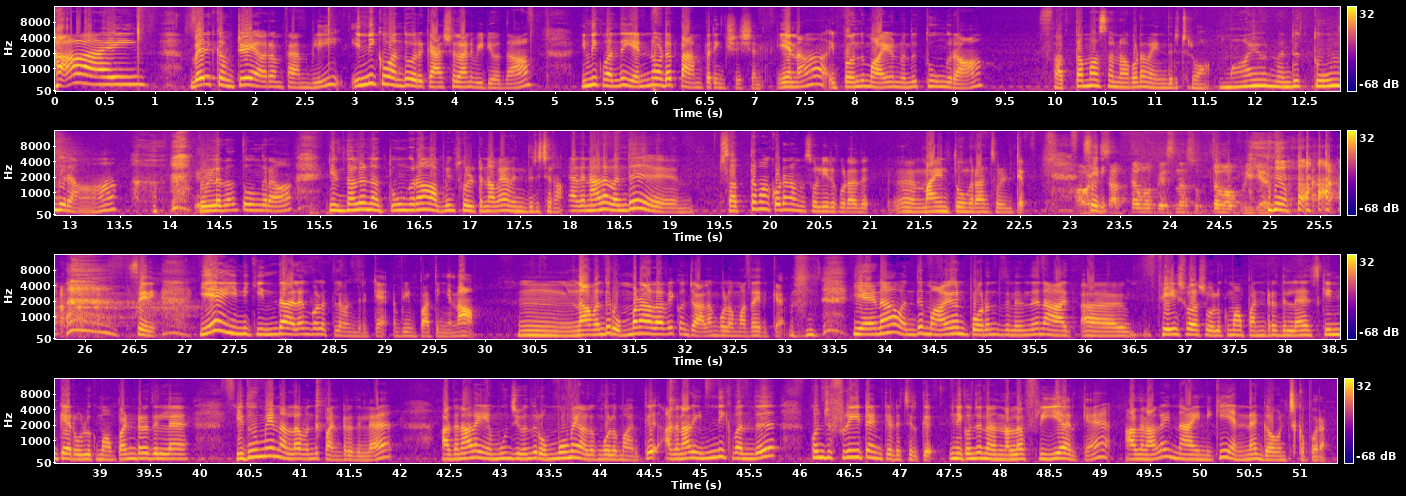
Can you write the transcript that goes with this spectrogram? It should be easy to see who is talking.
Speaker 1: Hi welcome to R M family இன்றைக்கி வந்து ஒரு கேஷுவலான வீடியோ தான். இன்றைக்கி வந்து என்னோட பேம்பரிங் செஷன் ஏன்னா இப்போ வந்து மாயோன் வந்து தூங்குறான். சத்தமாக சொன்னால் கூட வைந்திருச்சிருவான் மாயோன் வந்து தூங்குறான். உள்ளே தான் தூங்குறான். இருந்தாலும் நான் தூங்குறான் அப்படின்னு சொல்லிட்டுனாவே அவன் எந்திரிச்சிடான் அதனால் வந்து சத்தமாக கூட நம்ம சொல்லிடக்கூடாது. மாயோன் தூங்குறான்னு சொல்லிட்டு.
Speaker 2: அவனுக்கு சத்தமா பேசினா சுத்தமா பிடிக்காது.
Speaker 1: சரி. ஏன் இன்னைக்கு இந்த அலங்கோலத்தில் வந்திருக்கேன் அப்படின்னு பார்த்தீங்கன்னா நான் வந்து ரொம்ப நாளாகவே கொஞ்சம் அலங்கோலமாக தான் இருக்கேன். ஏன்னா வந்து மாயோன் பிறந்ததுலேருந்து நான் ஃபேஸ் வாஷ் ஒழுக்கமாக பண்ணுறதில்ல ஸ்கின் கேர் ஒழுக்கமாக பண்ணுறதில்ல எதுவுமே நல்லா வந்து பண்ணுறதில்ல அதனால் என் மூஞ்சி வந்து ரொம்பவுமே அலங்கோலமாக இருக்குது அதனால் இன்றைக்கி வந்து கொஞ்சம் ஃப்ரீ டைம் கிடச்சிருக்கு. இன்றைக்கி கொஞ்சம் நான் நல்லா ஃப்ரீயாக இருக்கேன். அதனால் நான் இன்றைக்கி என்ன கவனிச்சிக்க போகிறேன்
